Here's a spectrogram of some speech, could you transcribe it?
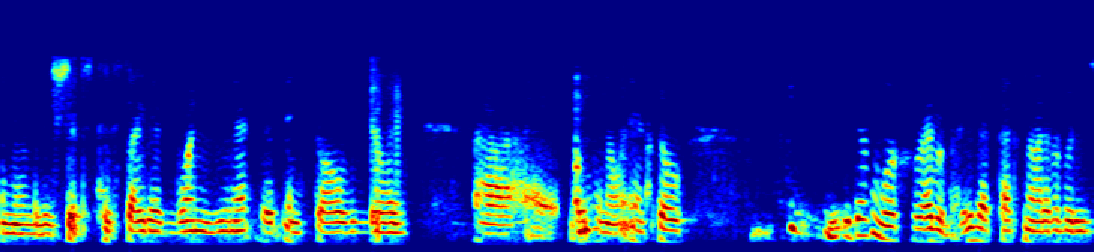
and then they'll be shipped to site as one unit that installs really, uh, and, you know, and so it doesn't work for everybody. That that's not everybody's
